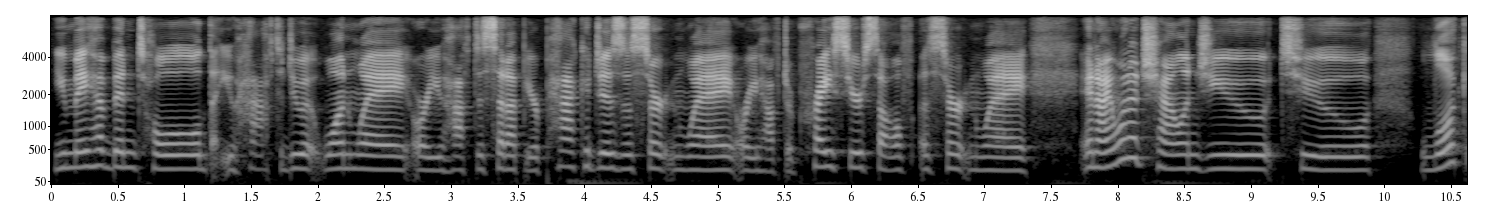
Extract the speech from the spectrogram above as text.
You may have been told that you have to do it one way, or you have to set up your packages a certain way, or you have to price yourself a certain way. And I want to challenge you to look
